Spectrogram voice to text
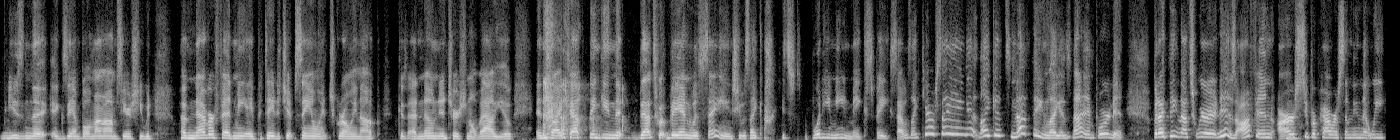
using the example. My mom's here. She would have never fed me a potato chip sandwich growing up because I had no nutritional value. And so I kept thinking that that's what Van was saying. She was like, It's what do you mean make space? I was like, You're saying it like it's nothing, like it's not important. But I think that's where it is. Often our mm-hmm. superpower is something that we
